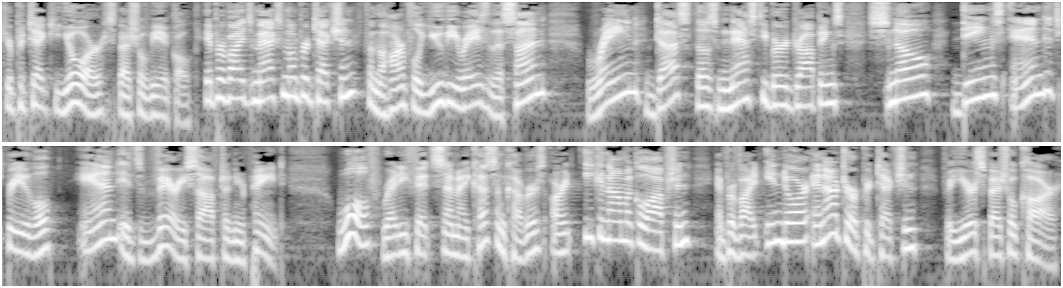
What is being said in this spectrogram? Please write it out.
to protect your special vehicle. It provides maximum protection from the harmful UV rays of the sun, rain, dust, those nasty bird droppings, snow, dings, and it's breathable and it's very soft on your paint. Wolf Ready Fit Semi Custom Covers are an economical option and provide indoor and outdoor protection for your special car.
